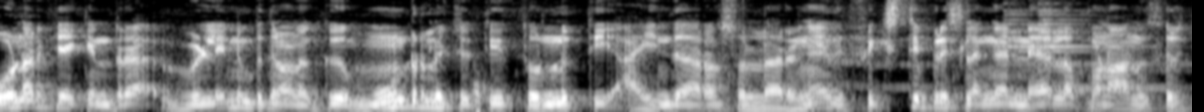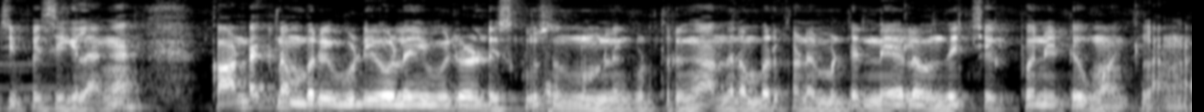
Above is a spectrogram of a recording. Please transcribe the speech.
ஓனர் கேட்கின்ற விலை நிமிட நாளுக்கு மூன்று லட்சத்தி தொண்ணூற்றி ஐந்தாயிரம் சொல்லாருங்க. இது ஃபிக்ஸ்டு ப்ரைஸ்லங்க நேரில் போனால் அனுசரித்து பேசிக்கலாங்க. காண்டாக்ட் நம்பர் வீடியோலையும் வீடியோ டிஸ்கிரிப்ஷன் லிங்க் கொடுத்துருங்க. அந்த நம்பர் கனெக்ட் பண்ணிட்டு நேரில் வந்து செக் பண்ணிவிட்டு வாங்கிக்கலாங்க.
